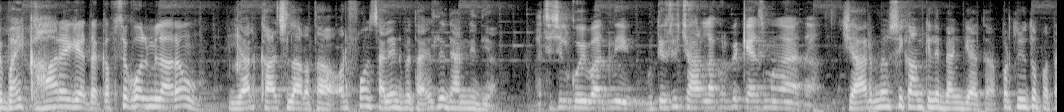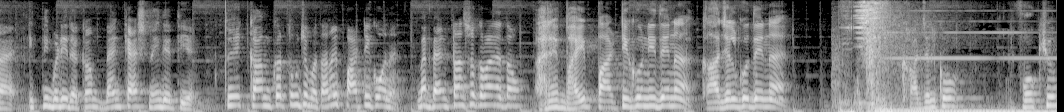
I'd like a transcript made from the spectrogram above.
अबे भाई कहाँ रह गया था? कब से कॉल मिला रहा हूँ? यार कार चला रहा था और फ़ोन साइलेंट पे था इसलिए ध्यान नहीं दिया। अच्छा चल कोई बात नहीं। वो तेरे से चार लाख रुपए कैश मंगाया था। यार मैं उसी काम के लिए बैंक गया था पर तुझे तो पता है इतनी बड़ी रकम बैंक कैश नहीं देती है। तो एक काम कर तू मुझे बताना पार्टी कौन है? मैं बैंक ट्रांसफ़र करवा देता हूँ। अरे भाई पार्टी को नहीं देना काजल को देना है। काजल को? वो क्यों?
